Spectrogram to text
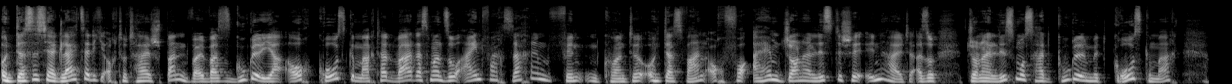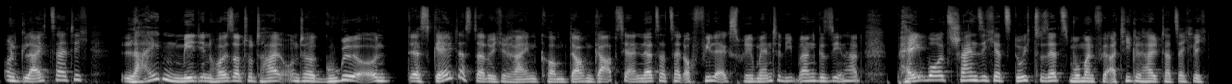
Und das ist ja gleichzeitig gleichzeitig auch total spannend, weil was Google ja auch groß gemacht hat, war, dass man so einfach Sachen finden konnte und das waren auch vor allem journalistische Inhalte. Also Journalismus hat Google mit groß gemacht und gleichzeitig leiden Medienhäuser total unter Google und das Geld, das dadurch reinkommt. Darum gab es ja in letzter Zeit auch viele Experimente, die man gesehen hat. Paywalls scheinen sich jetzt durchzusetzen, wo man für Artikel halt tatsächlich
